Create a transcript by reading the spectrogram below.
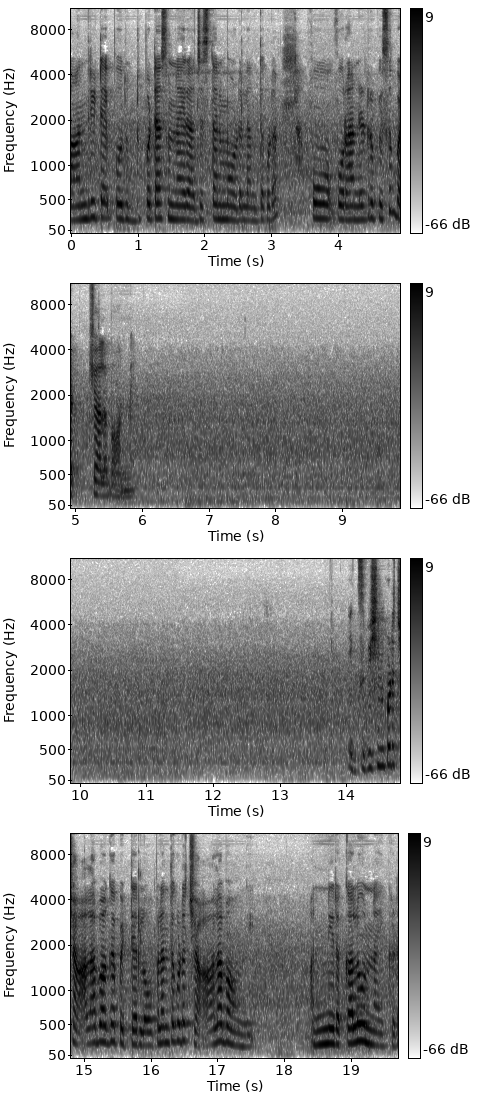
బాంద్రీ టైప్ దుప్పటాస్ ఉన్నాయి రాజస్థానీ మోడల్ అంతా కూడా. ఫో ఫోర్ హండ్రెడ్ రూపీస్ బట్ చాలా బాగున్నాయి. ఎగ్జిబిషన్ కూడా చాలా బాగా పెట్టారు. లోపలంతా కూడా చాలా బాగుంది. అన్ని రకాలు ఉన్నాయి ఇక్కడ.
